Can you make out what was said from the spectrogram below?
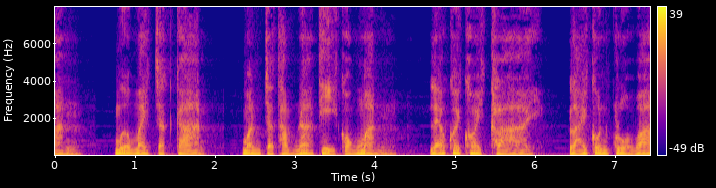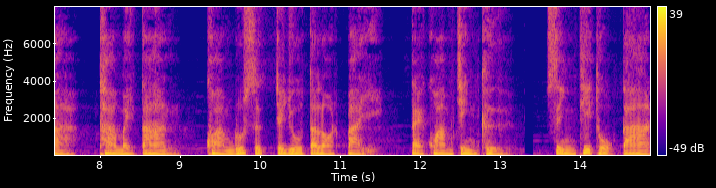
าร เมื่อไม่จัดการ มันจะทำหน้าที่ของมัน แล้วค่อยๆคคลาย หลายคนกลัวว่า ถ้าไม่ต้าน ความรู้สึกจะอยู่ตลอดไป แต่ความจริงคือ สิ่งที่ถูกต้าน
